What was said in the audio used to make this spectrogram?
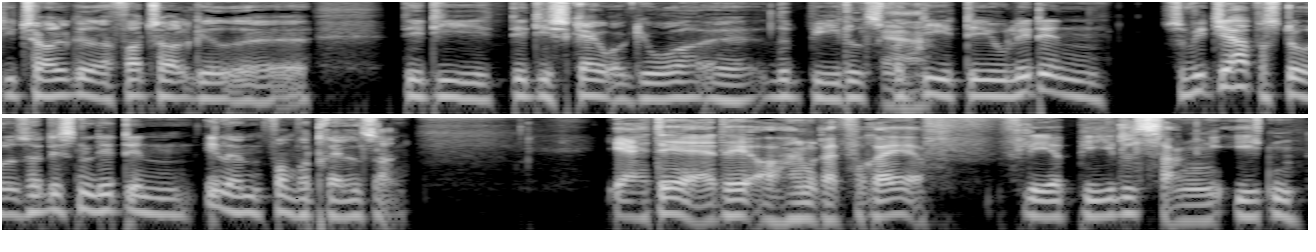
de tolkede og fortolkede øh, det, de, det, de skrev og gjorde, øh, The Beatles. Ja. Fordi det er jo lidt en, så vidt jeg har forstået, så er det sådan lidt en, en eller anden form for drillesang. Ja, det er det, og han refererer flere Beatles-sange i den,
